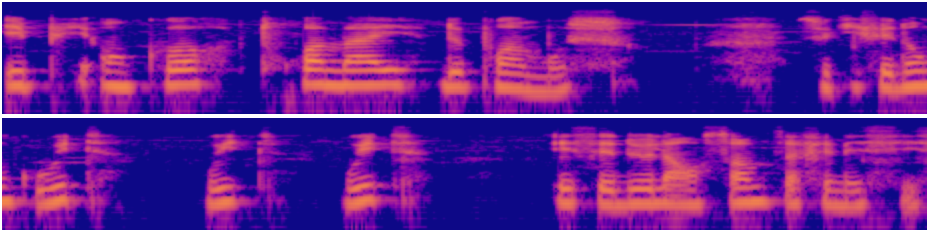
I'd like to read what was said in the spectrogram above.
et puis encore 3 mailles de point mousse. Ce qui fait donc 8, 8, 8, et ces deux-là ensemble, ça fait mes 6.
